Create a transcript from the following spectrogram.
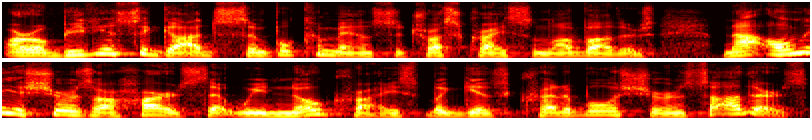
Our obedience to God's simple commands to trust Christ and love others not only assures our hearts that we know Christ, but gives credible assurance to others,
